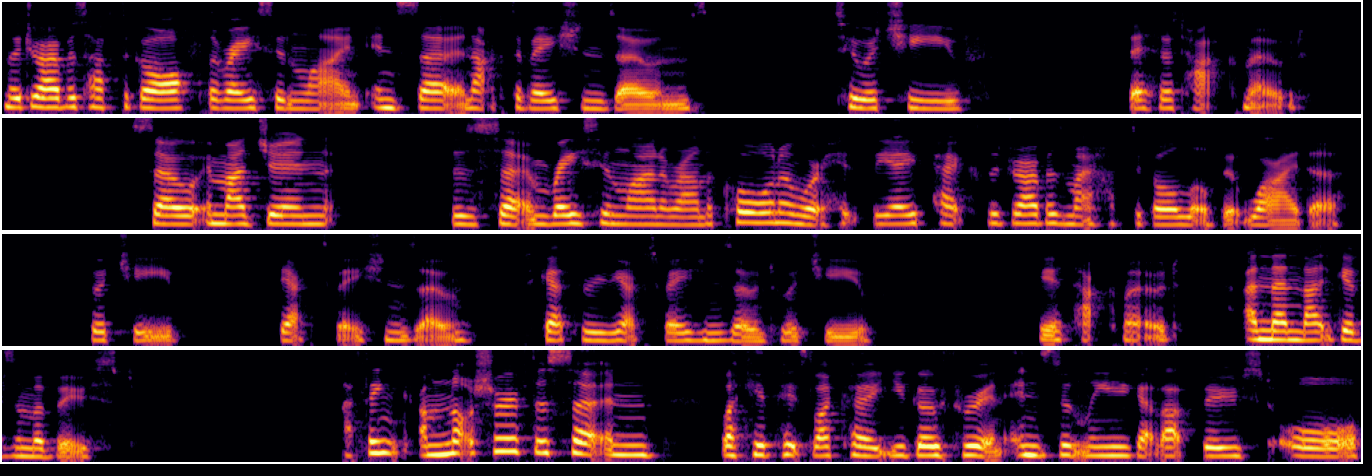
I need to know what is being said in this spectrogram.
the drivers have to go off the racing line in certain activation zones to achieve this attack mode. So imagine there's a certain racing line around a corner where it hits the apex, the drivers might have to go a little bit wider to achieve the activation zone, to get through the activation zone to achieve the attack mode. And then that gives them a boost. I think, I'm not sure if there's certain, like if it's like a, you go through it and instantly you get that boost, or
